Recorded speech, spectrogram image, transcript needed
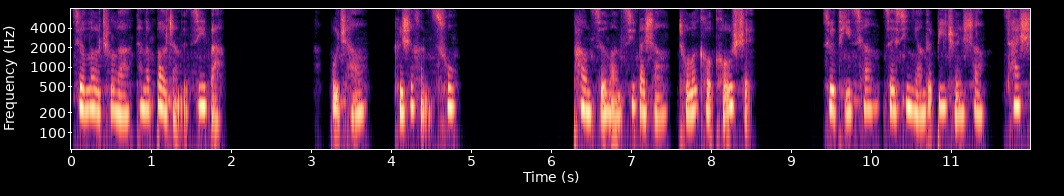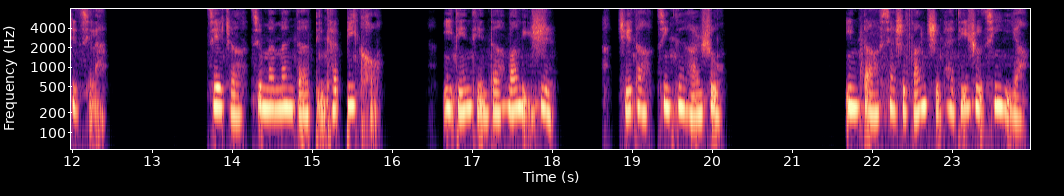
就露出了他那暴涨的鸡巴，不长。可是很粗。胖子往鸡巴上吐了口口水，就提枪在新娘的逼唇上擦拭起来，接着就慢慢的顶开逼口，一点点的往里日，直到进根而入。阴道像是防止外敌入侵一样，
